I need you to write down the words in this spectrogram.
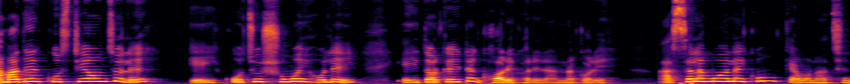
আমাদের কুষ্টিয়া অঞ্চলে এই কচুর সময় হলেই এই তরকারিটা ঘরে ঘরে রান্না করে। আসসালামু আলাইকুম, কেমন আছেন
